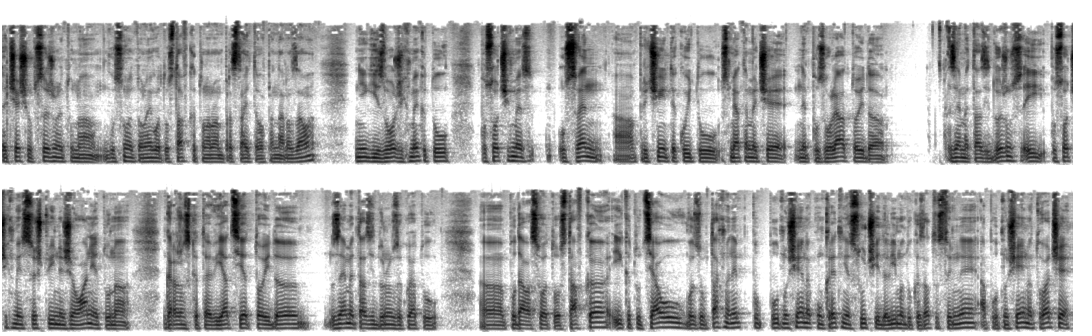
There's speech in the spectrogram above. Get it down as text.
течеше обсъждането на гласуването на неговата оставка като народен представител в пленарна зала, ние ги изложихме, като посочихме, освен а, причините, които смятаме, че не позволяват той да вземе тази длъжност. И посочихме също и нежеланието на гражданската авиация той да вземе тази длъжност, за която подава своята оставка. И като цяло възобтахме не по, по отношение на конкретния случай, дали има доказателства или не, а по отношение на това, че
